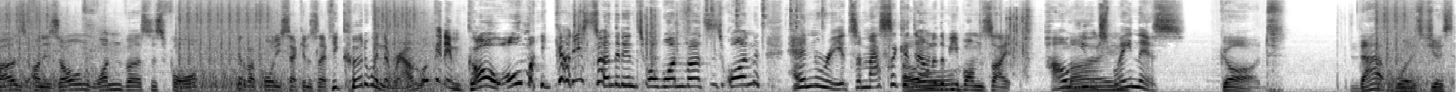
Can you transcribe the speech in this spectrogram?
Buzz on his own, one versus four. Got about 40 seconds left. He could win the round. Look at him go. Oh my god, he's turned it into a one versus one. Henry, it's a massacre oh, down at the oh B-bomb site. How do you explain this? God. That was just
